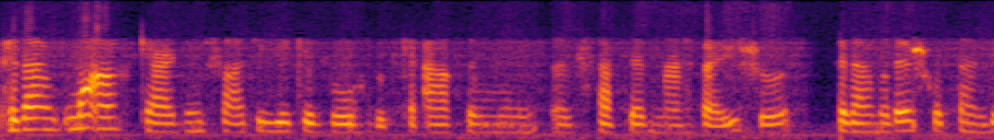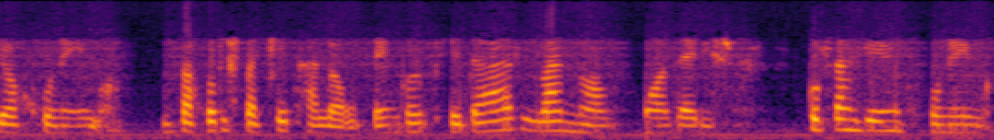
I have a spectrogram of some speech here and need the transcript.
پدر ما عقد کردیم ساعت یک ظهر بود که عقدمون ثبت محوری شد. پدر مادرش گفتن بیا خونه ما و خودش بچه طلاق انگار پدر و نام مادریش. گفتن بیا این خونه ما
